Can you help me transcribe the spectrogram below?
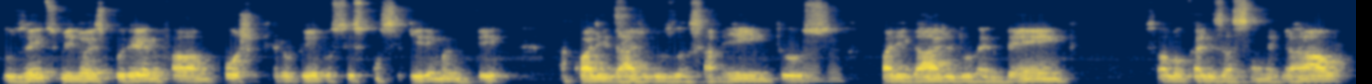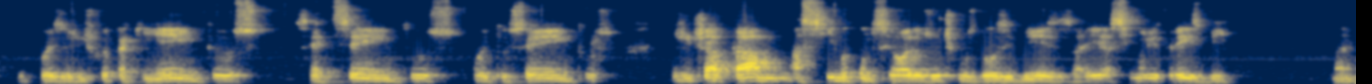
200 milhões por ano, falavam, poxa, quero ver vocês conseguirem manter a qualidade dos lançamentos, uhum. Qualidade do land bank, essa localização legal. Depois a gente foi para 500, 700, 800 a gente já está acima, quando você olha os últimos 12 meses, aí acima de 3 bi né,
